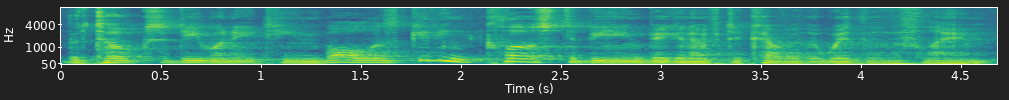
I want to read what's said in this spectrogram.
The Toaks D118 bowl is getting close to being big enough to cover the width of the flame,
